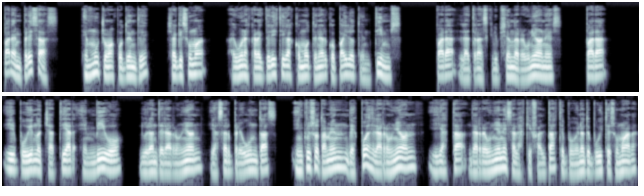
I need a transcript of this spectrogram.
para empresas es mucho más potente, ya que suma algunas características como tener Copilot en Teams para la transcripción de reuniones, para ir pudiendo chatear en vivo durante la reunión y hacer preguntas, incluso también después de la reunión y hasta de reuniones a las que faltaste porque no te pudiste sumar,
